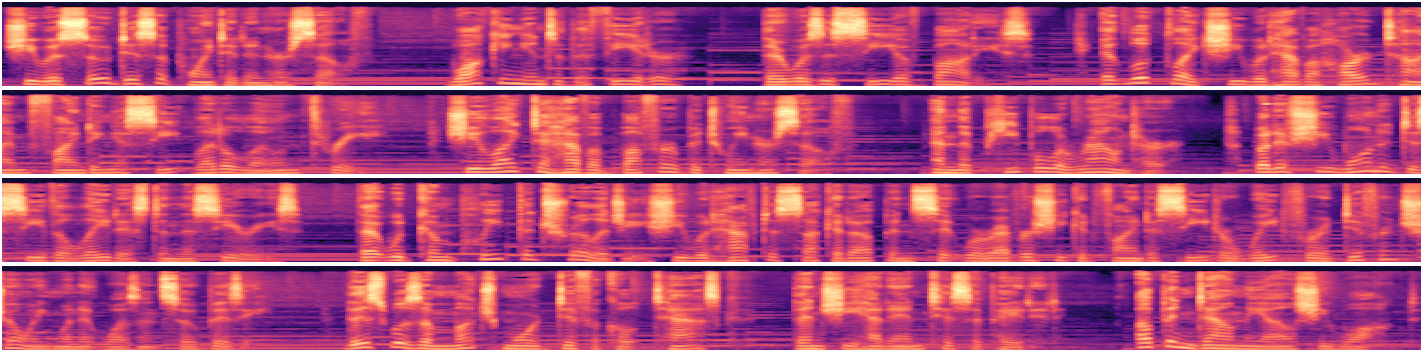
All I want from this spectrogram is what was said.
She was so disappointed in herself. Walking into the theater, there was a sea of bodies. It looked like she would have a hard time finding a seat, let alone three. She liked to have a buffer between herself and the people around her. But if she wanted to see the latest in the series, that would complete the trilogy, she would have to suck it up and sit wherever she could find a seat or wait for a different showing when it wasn't so busy. This was a much more difficult task than she had anticipated. Up and down the aisle she walked,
